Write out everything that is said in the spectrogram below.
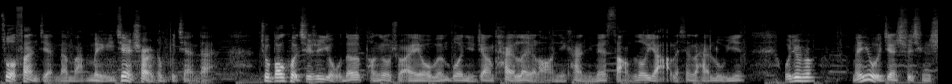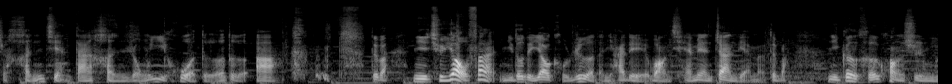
做饭简单嘛，每一件事儿都不简单。就包括其实有的朋友说，哎呦文博你这样太累了，你看你那嗓子都哑了，现在还录音。我就说，没有一件事情是很简单、很容易获得的啊，对吧？你去要饭，你都得要口热的，你还得往前面站点呢，对吧？你更何况是你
